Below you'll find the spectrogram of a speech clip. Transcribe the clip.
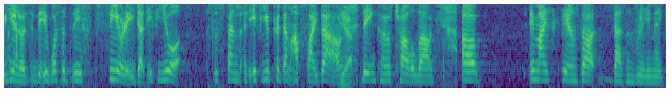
you know, it was this theory that if you suspend, if you put them upside down, Yeah. the ink will travel down. Uh, in my experience, that doesn't really make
